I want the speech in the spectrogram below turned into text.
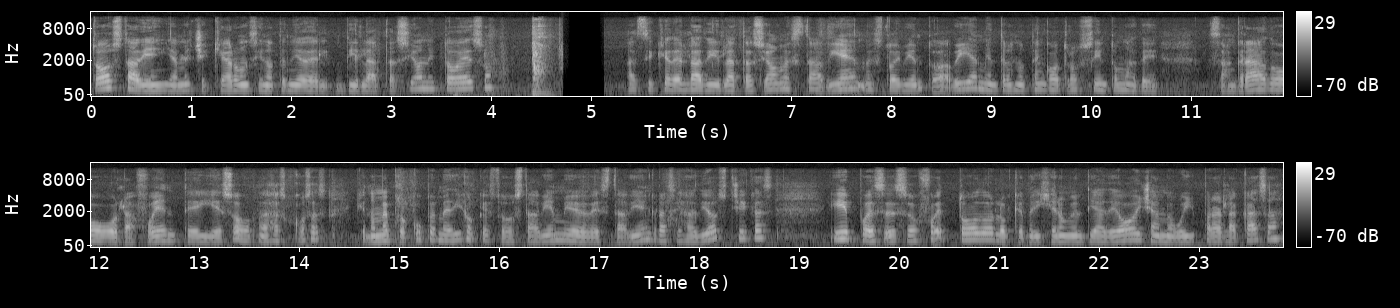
Todo está bien, ya me chequearon si no tenía dilatación y todo eso. Así que de la dilatación está bien, estoy bien todavía, mientras no tenga otros síntomas de sangrado o la fuente y eso, esas cosas, que no me preocupe, me dijo que todo está bien, mi bebé está bien, gracias a Dios, chicas. Y pues eso fue todo lo que me dijeron el día de hoy, ya me voy para la casa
